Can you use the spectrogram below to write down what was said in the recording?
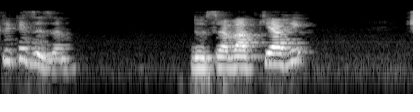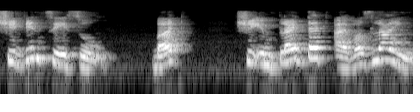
criticism दुसरा वाक्य आहे she didn't say so but she implied that I was lying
